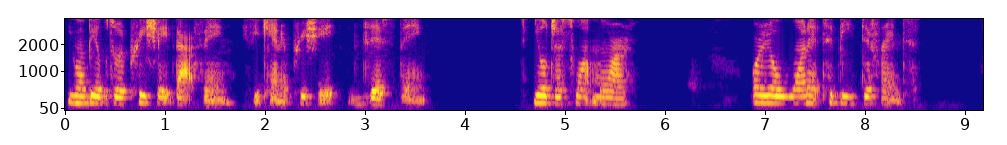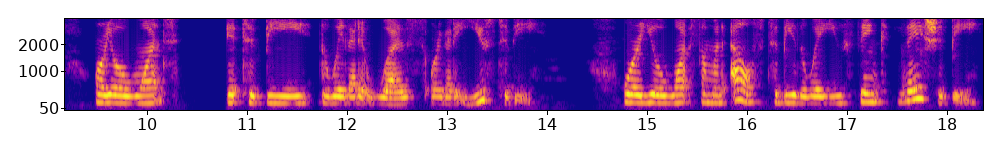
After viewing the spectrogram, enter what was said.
You won't be able to appreciate that thing if you can't appreciate this thing. You'll just want more. Or you'll want it to be different. Or you'll want it to be the way that it was or that it used to be. Or you'll want someone else to be the way you think they should be.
